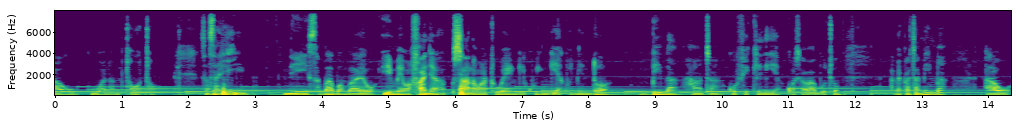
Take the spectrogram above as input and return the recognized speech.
au kuwa na mtoto. Sasa hii ni sababu ambayo imewafanya sana watu wengi kuingia kwenye ndoa bila hata kufikiria. Kwa sababu tu amepata mimba au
